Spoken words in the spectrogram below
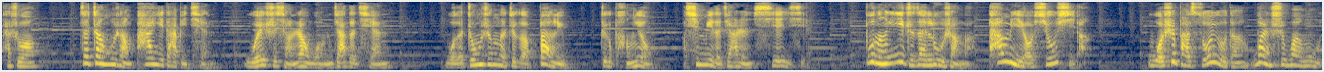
他说，在账户上趴一大笔钱，我也是想让我们家的钱，我的终生的这个伴侣、这个朋友、亲密的家人歇一歇，不能一直在路上啊，他们也要休息啊。我是把所有的万事万物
